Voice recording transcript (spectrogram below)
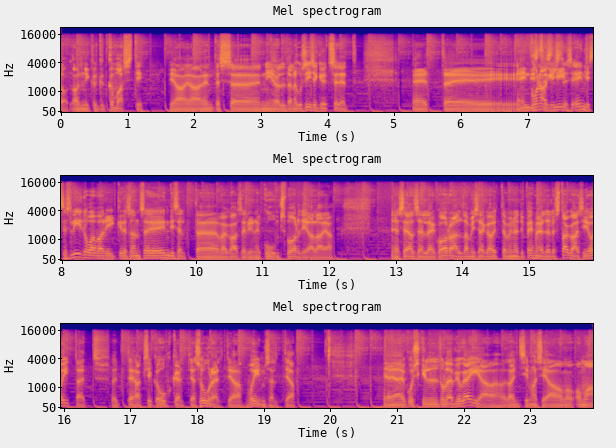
on ikkagi kõvasti ja, ja nendes äh, nii-öelda nagu sa isegi ütlesid, et et äh, kunagistes, endistes liiduvabariikides on see endiselt äh, väga selline kuum spordiala ja. ja seal selle korraldamisega ütleme niimoodi pehmelt öeldes tagasi ei hoita, et, et tehakse ikka uhkelt ja suurelt ja võimsalt ja. ja, ja kuskil tuleb ju käia tantsimas ja oma, oma,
